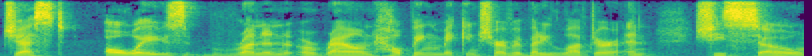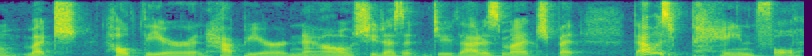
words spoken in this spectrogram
just always running around helping making sure everybody loved her and she's so much healthier and happier now she doesn't do that as much but that was painful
